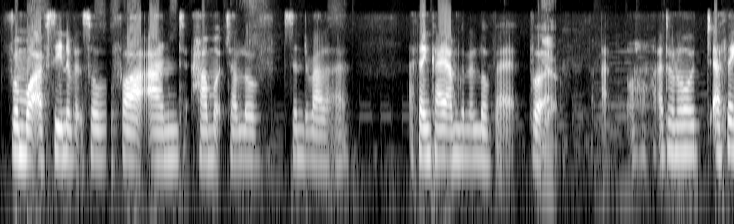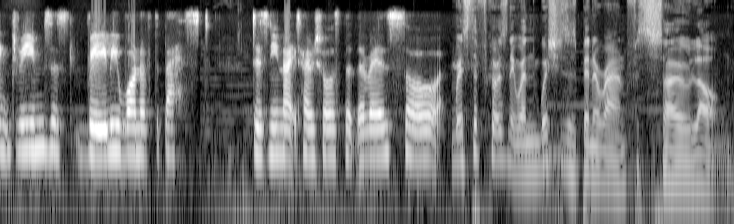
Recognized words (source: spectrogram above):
from what I've seen of it so far and how much I love Cinderella. I think I am going to love it, but Yeah. I, I don't know. I think Dreams is really one of the best Disney nighttime shows that there is. So Well, it's difficult, isn't it, when Wishes has been around for so long?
